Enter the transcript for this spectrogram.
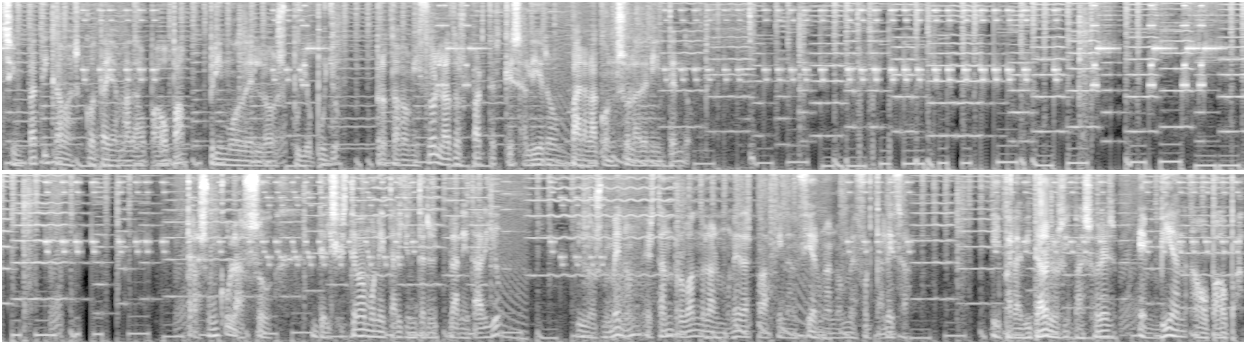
Simpática mascota llamada Opa Opa, primo de los Puyo Puyo, protagonizó las dos partes que salieron para la consola de Nintendo. Tras un colapso del sistema monetario interplanetario, los Menon están robando las monedas para financiar una enorme fortaleza. Y para evitar a los invasores, envían a Opa Opa.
